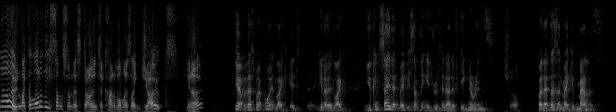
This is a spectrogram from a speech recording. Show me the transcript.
No, like a lot of these songs from the Stones are kind of almost like jokes, you know? Yeah, but that's my point. Like it's, you know, like you can say that maybe something is written out of ignorance, Sure. but that doesn't make it malice.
